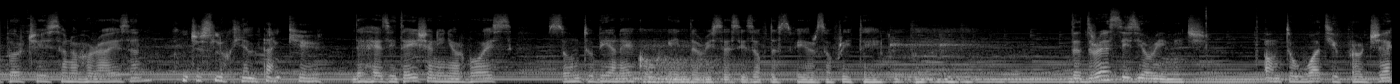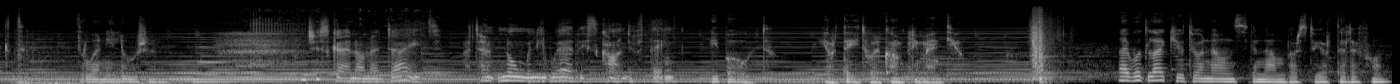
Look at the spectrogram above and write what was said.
purchase on a horizon? I'm just looking, thank you. The hesitation in your voice, soon to be an echo in the recesses of the spheres of retail. The dress is your image, onto what you project through an illusion. I'm just going on a date. I don't normally wear this kind of thing. Be bold. Your date will compliment you. I would like you to announce the numbers to your telephone.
